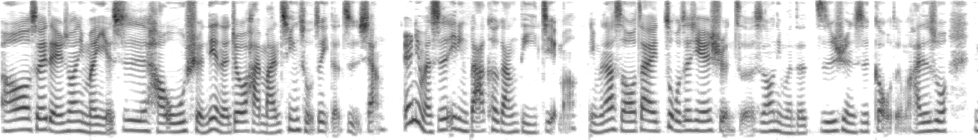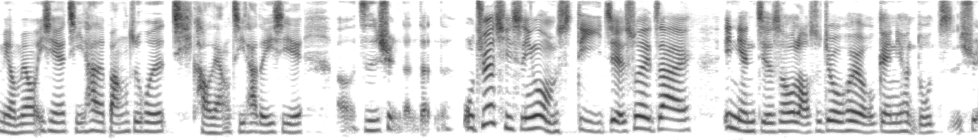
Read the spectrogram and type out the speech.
哦，所以等于说你们也是毫无悬念的，就还蛮清楚自己的志向。因为你们是一零八课纲第一届嘛，你们那时候在做这些选择的时候，你们的资讯是够的吗？还是说你们有没有一些其他的帮助，或者考量其他的一些呃资讯等等的？我觉得其实因为我们是第一届，所以在一年级的时候，老师就会有给你很多资讯，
